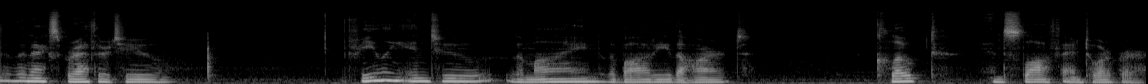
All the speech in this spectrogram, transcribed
And the next breath or two, feeling into the mind, the body, the heart, cloaked in sloth and torpor.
